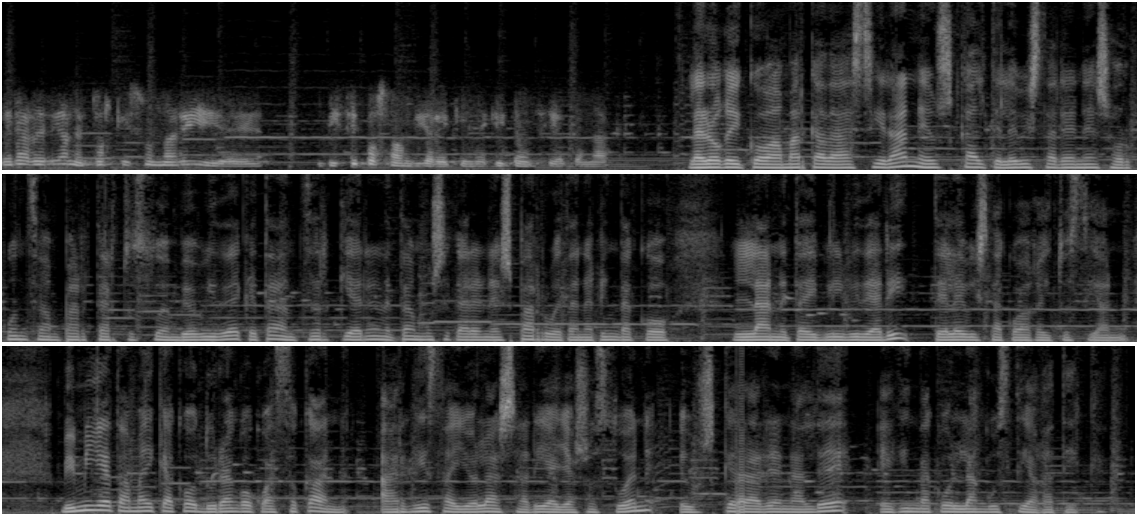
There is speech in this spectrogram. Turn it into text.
era berean etorkizunari e, biziko zandiarekin ekiten zietenak. Larogeiko hamarkada hasieran Euskal Telebistaren sorkuntzan parte hartu zuen biobidek eta antzerkiaren eta musikaren esparruetan egindako lan eta ibilbideari telebistakoa gehitu zion. 2000 eta maikako durangoko azokan argizaiola saria jaso zuen Euskararen alde egindako lan guztiagatik.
